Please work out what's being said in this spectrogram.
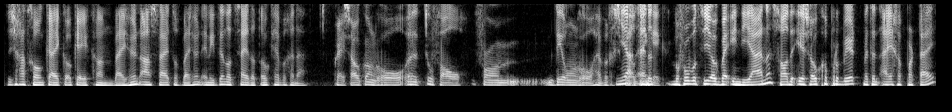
Dus je gaat gewoon kijken, oké, ik kan bij hun aansluiten of bij hun. En ik denk dat zij dat ook hebben gedaan. Oké, zou ook een rol, uh, toeval voor een deel een rol hebben gespeeld, ja, denk dat, ik. Bijvoorbeeld zie je ook bij Indianen. Ze hadden eerst ook geprobeerd met een eigen partij.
